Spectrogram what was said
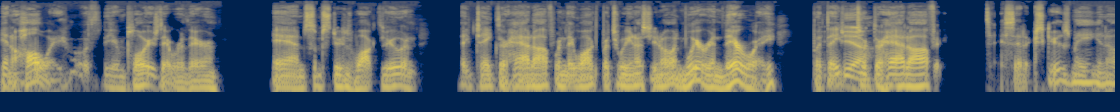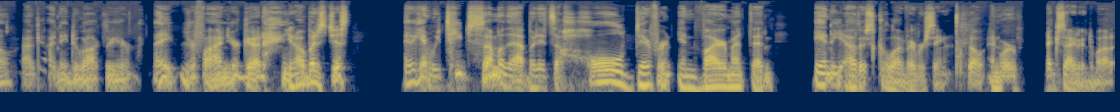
in a hallway with the employers that were there, and some students walked through, and they take their hat off when they walk between us. You know, and we're in their way, but they Yeah. took their hat off. I said, "Excuse me, you know, I, I need to walk through here." Hey, you're fine. You're good. you know, but it's just and again, we teach some of that, but it's a whole different environment than any other school I've ever seen. So, and we're excited about it.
